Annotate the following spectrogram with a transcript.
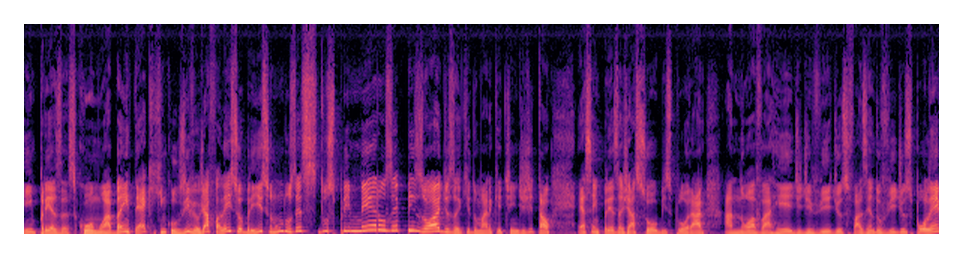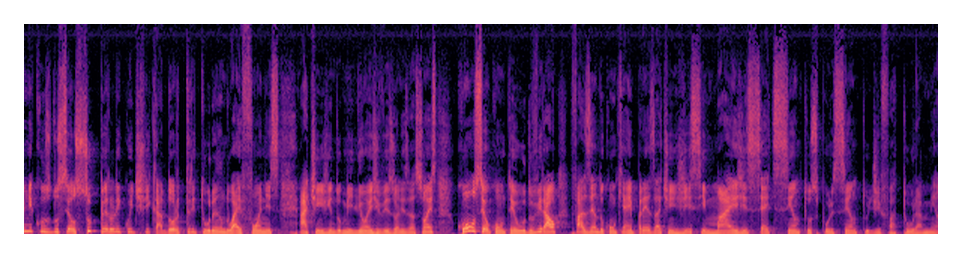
empresas como a Baintech, que inclusive eu já falei sobre isso num dos, dos primeiros episódios aqui do marketing digital, essa empresa já soube explorar a nova rede de vídeos, fazendo vídeos polêmicos do seu super liquidificador triturando iPhones, atingindo milhões de visualizações, com seu conteúdo viral, fazendo com que a empresa atingisse mais de 700% de faturamento.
